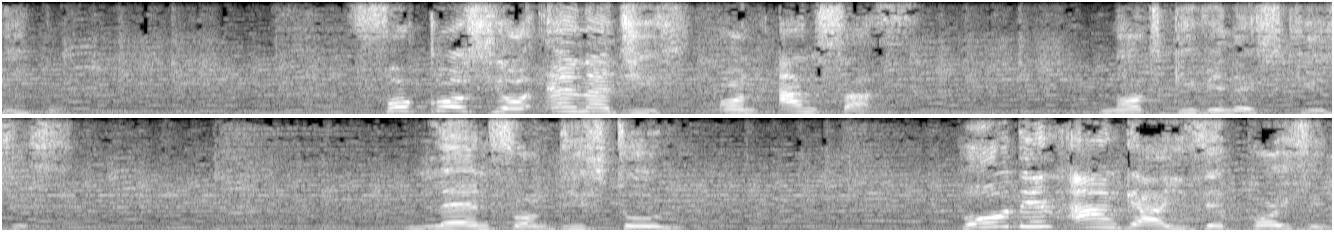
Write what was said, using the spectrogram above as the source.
people. Focus your energies on answers, not giving excuses. Learn from this story. Holding anger is a poison.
